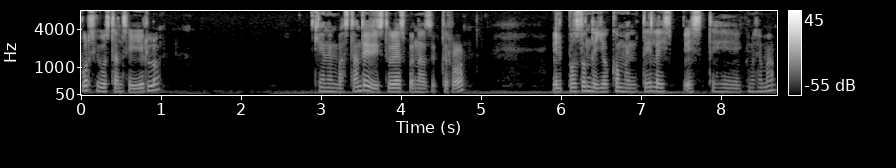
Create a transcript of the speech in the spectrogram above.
por si gustan seguirlo. Tienen bastantes historias buenas de terror. El post donde yo comenté la este, ¿cómo se llama?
